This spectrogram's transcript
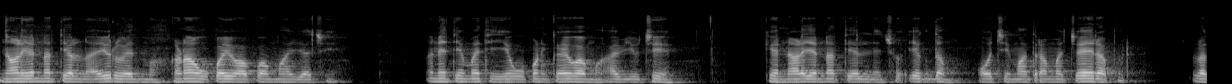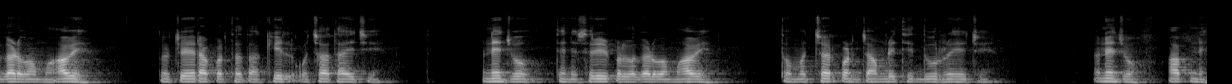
નાળિયેરના તેલના આયુર્વેદમાં ઘણા ઉપાયો આપવામાં આવ્યા છે અને તેમાંથી એવું પણ કહેવામાં આવ્યું છે કે નાળિયેરના તેલને જો એકદમ ઓછી માત્રામાં ચહેરા પર લગાડવામાં આવે, તો ચહેરા પર થતા ખીલ ઓછા થાય છે અને જો તેને શરીર પર લગાડવામાં આવે તો મચ્છર પણ ચામડીથી દૂર રહે છે. અને જો આપને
